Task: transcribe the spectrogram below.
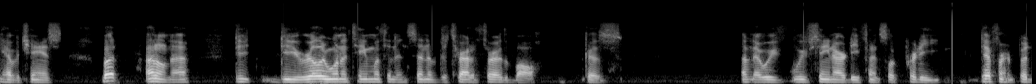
have a chance, but I don't know. Do Do you really want a team with an incentive to try to throw the ball? Because I know we've we've seen our defense look pretty different, but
